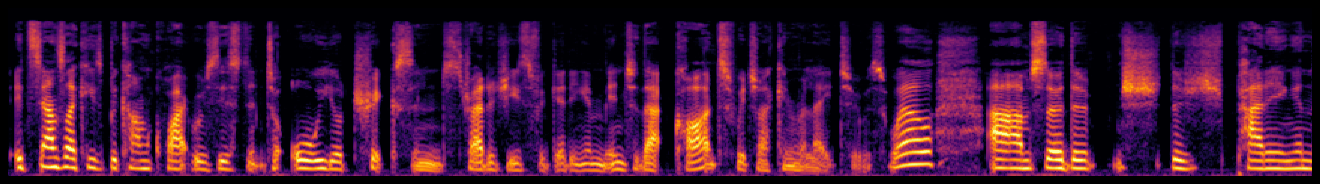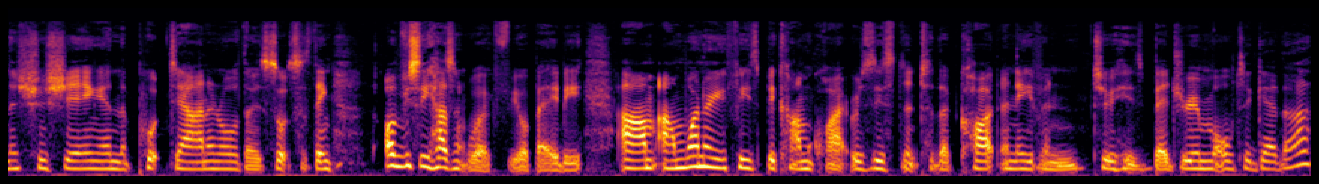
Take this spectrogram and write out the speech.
it sounds like he's become quite resistant to all your tricks and strategies for getting him into that cot, which I can relate to as well. Um, so the sh- the sh- patting and the shushing and the put down and all those sorts of things obviously hasn't worked for your baby. Um, I'm wondering if he's become quite resistant to the cot and even to his bedroom altogether.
